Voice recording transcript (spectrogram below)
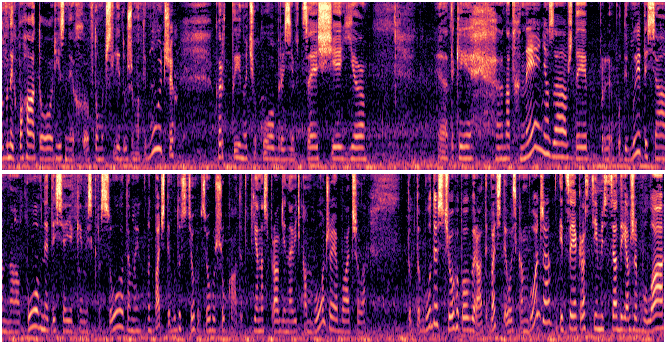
в них багато різних, в тому числі дуже мотивуючих картиночок, образів. Це ще й таке е, натхнення завжди, подивитися, наповнитися якимись красотами. От бачите, буду з цього всього шукати. Тут є насправді навіть Камбоджа, я бачила. Тобто буде з чого пообирати. Бачите, ось Камбоджа, і це якраз ті місця, де я вже була.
